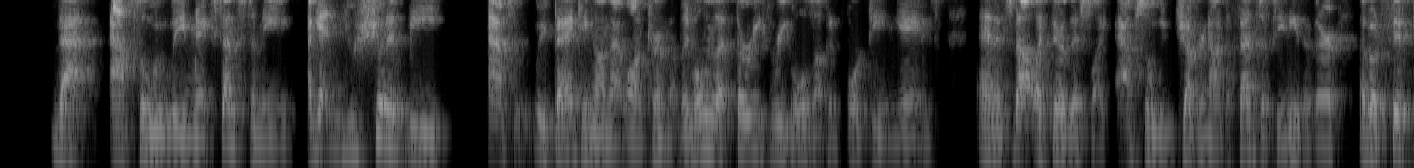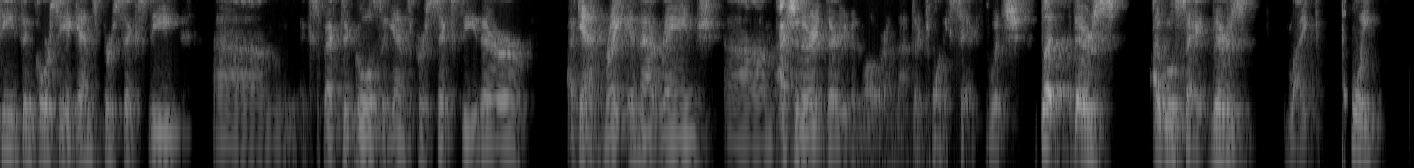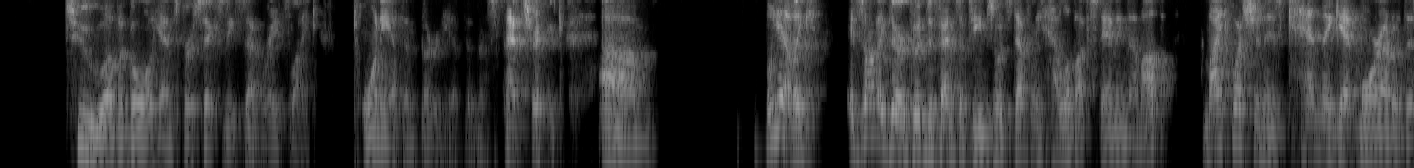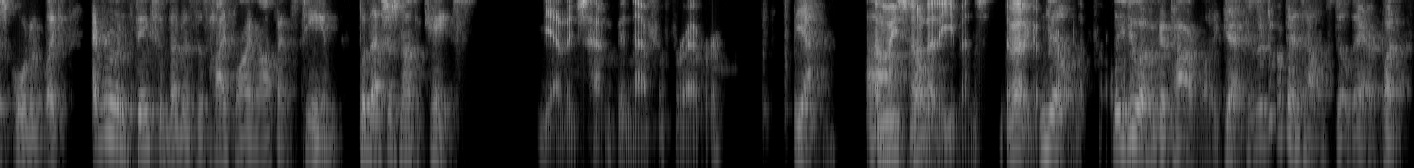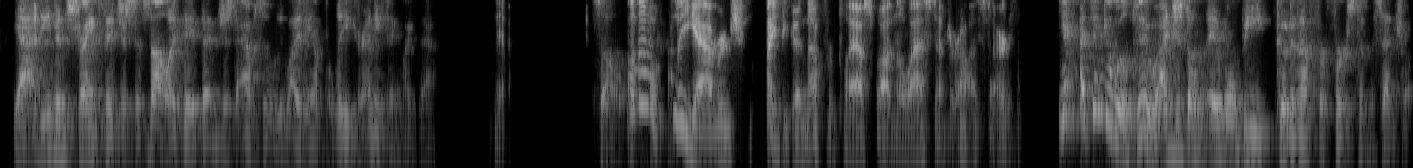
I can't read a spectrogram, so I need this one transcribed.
that absolutely makes sense to me. Again, you shouldn't be absolutely banking on that long term, though. They've only let 33 goals up in 14 games. And it's not like they're this like absolutely juggernaut defensive team either. They're about 15th in Corsi against per 60, um, expected goals against per 60, they're again right in that range. Um, actually, they're they're even lower on that. They're 26th, which but there's I will say there's like point two of a goal against per 60 separates like 20th and 30th in this metric. Um, but yeah, like it's not like they're a good defensive team, so it's definitely Hellebuyck standing them up. My question is, can they get more out of this quarter? Like everyone thinks of them as this high flying offense team, but that's just not the case. Yeah, they just haven't been that for forever. Yeah. At um, least so, not at evens. They've had a good no, they do have a good power play. Yeah, because their top end talent's still there. But yeah, at even strength, they just it's not like they've been just absolutely lighting up the league or anything like that. Yeah. So although league average might be good enough for playoff spot in the West after a hot start. Yeah, I think it will too. I just don't it won't be good enough for first in the central.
